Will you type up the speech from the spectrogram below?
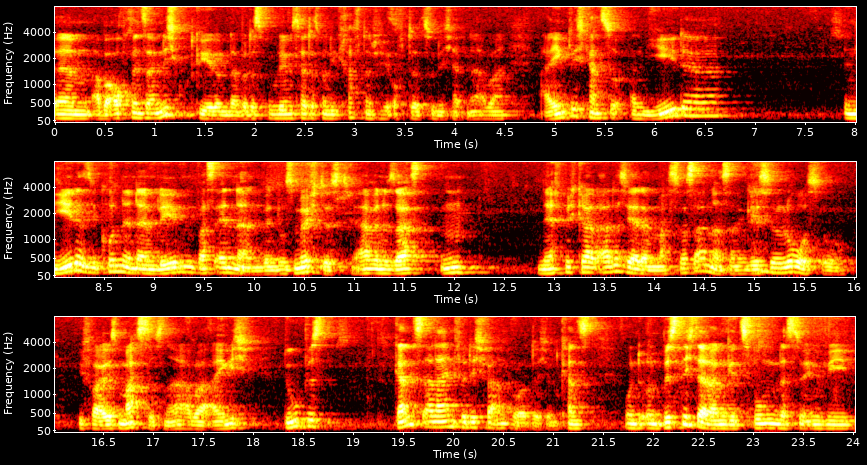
Ähm, aber auch wenn es einem nicht gut geht. Und aber das Problem ist halt, dass man die Kraft natürlich oft dazu nicht hat. Ne? Aber eigentlich kannst du an jeder in jeder Sekunde in deinem Leben was ändern, wenn du es möchtest. Ja, wenn du sagst, hm, nervt mich gerade alles, ja, dann machst du was anderes, dann gehst du los. So. Die Frage ist, machst du es, ne? aber eigentlich, du bist ganz allein für dich verantwortlich und kannst und, und bist nicht daran gezwungen, dass du irgendwie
